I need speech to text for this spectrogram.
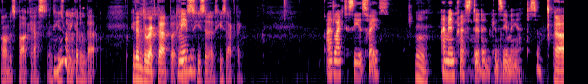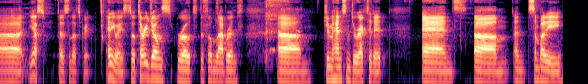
on this podcast. And he's really good in that. He didn't direct that, but he's he's in it. He's acting. I'd like to see his face. Hmm. I'm interested in consuming it. So Uh, yes. Uh, so that's great. Anyways, so Terry Jones wrote the film Labyrinth. Um, Jim Henson directed it, and um, and somebody,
